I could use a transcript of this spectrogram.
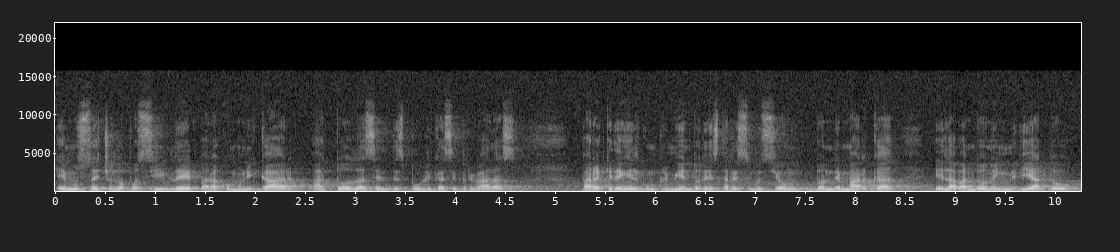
hemos hecho lo posible para comunicar a todas las entes públicas y privadas para que den el cumplimiento de esta resolución donde marca el abandono inmediato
